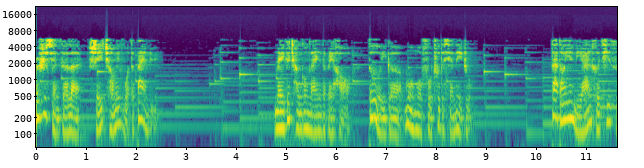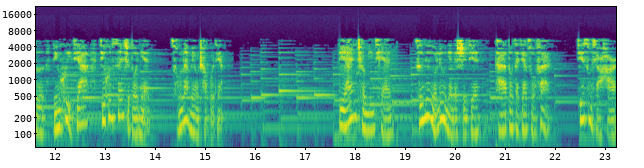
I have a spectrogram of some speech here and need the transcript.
而是选择了谁成为我的伴侣。每个成功男人的背后都有一个默默付出的贤内助。大导演李安和妻子林慧嘉结婚三十多年，从来没有吵过架。李安成名前，曾经有六年的时间，他都在家做饭、接送小孩，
